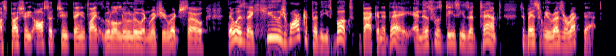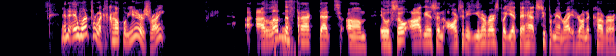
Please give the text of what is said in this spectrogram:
especially also to things like Little Lulu and Richie Rich. So there was a huge market for these books back in the day, and this was DC's attempt to basically resurrect that. And it went for like a couple years, right? I, I love the fact that um, it was so obvious an alternate universe, but yet they had Superman right here on the cover.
